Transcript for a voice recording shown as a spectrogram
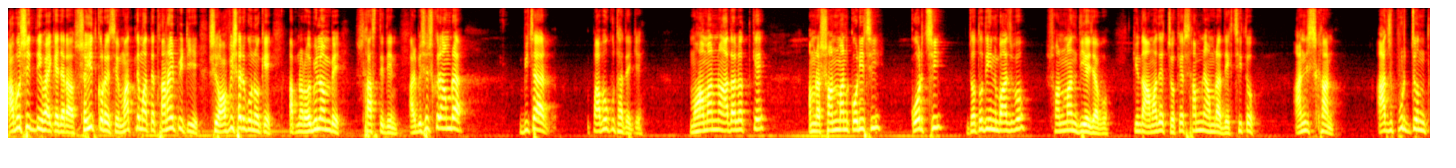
আবু সিদ্দি ভাইকে যারা শহীদ করেছে, মারতে মারতে থানায় পিটিয়ে সেই অফিসারগুলোকে আপনারা অবিলম্বে শাস্তি দিন। আর বিশেষ করে আমরা বিচার পাবো কোথা থেকে? মহামান্য আদালতকে আমরা সম্মান করেছি, করছি, যতদিন বাঁচব সম্মান দিয়ে যাব। কিন্তু আমাদের চোখের সামনে আমরা দেখছি তো, আনিস খান আজ পর্যন্ত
